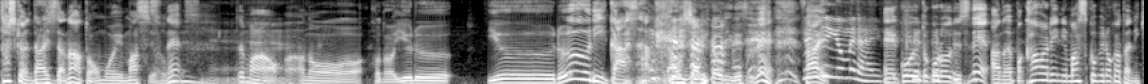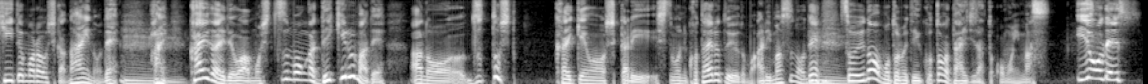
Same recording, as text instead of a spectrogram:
確かに大事だなと思いますよね。で、ね、まああのこのゆるゆるりかさんがおっしゃるようにですね。全然読めない、はい、えー、こういうところをですねあのやっぱ代わりにマスコミの方に聞いてもらうしかないので、はい、海外ではもう質問ができるまであのずっと会見をしっかり質問に答えるというのもありますので、そういうのを求めていくことが大事だと思います。以上です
